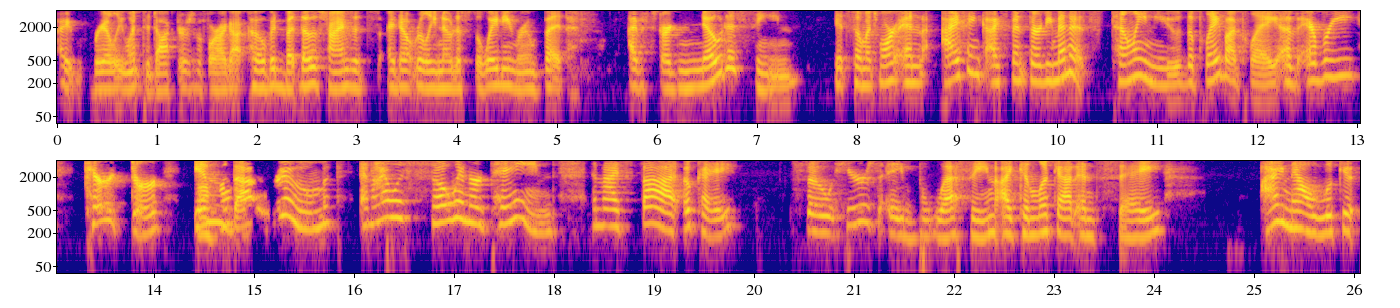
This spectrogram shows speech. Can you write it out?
I rarely went to doctors before I got COVID, but those times it's, I don't really notice the waiting room, but I've started noticing it so much more. And I think I spent 30 minutes telling you the play by play of every character in Uh-huh. that room. And I was so entertained. And I thought, okay, so here's a blessing I can look at and say, I now look at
